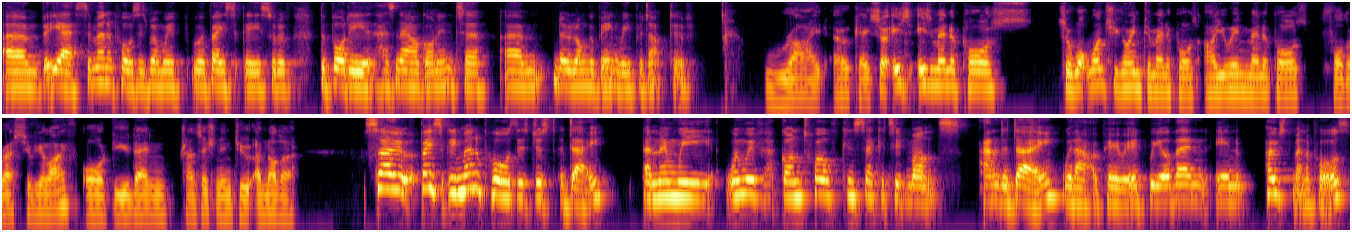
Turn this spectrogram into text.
Um, but yeah, so menopause is when we we're basically sort of the body has now gone into um, no longer being reproductive. Right. Okay. So is is menopause? So what once you go into menopause, are you in menopause for the rest of your life, or do you then transition into another? So basically, menopause is just a day, and then we when we've gone twelve consecutive months and a day without a period, we are then in postmenopause.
